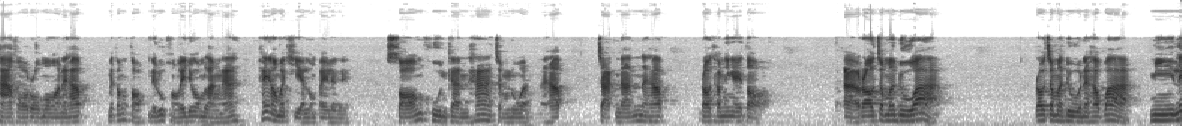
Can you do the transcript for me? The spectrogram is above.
หาหอรมอนะครับ ไม่ต้องตอบในรูปของเลขยกกำลังนะ ให้เอามาเขียนลงไปเลย 2 คูณกัน 5จำนวนนะครับ จากนั้นนะครับ เราทำยังไงต่ออ่าเราจะมาดูว่า เราจะมาดูนะครับว่ามีเล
